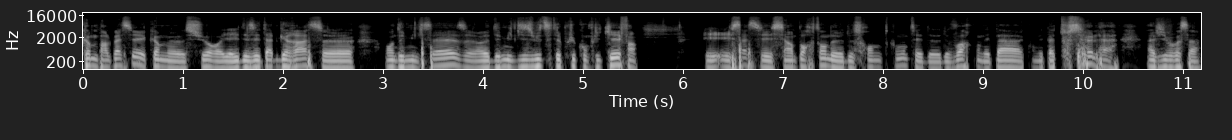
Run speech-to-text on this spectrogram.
comme par le passé, comme euh, sur, il y a eu des états de grâce euh, en 2016, 2018 euh, c'était plus compliqué. Enfin, et, ça c'est important de, de, se rendre compte et de, de voir qu'on n'est pas qu'on n'est pas tout seul à, à, vivre ça.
